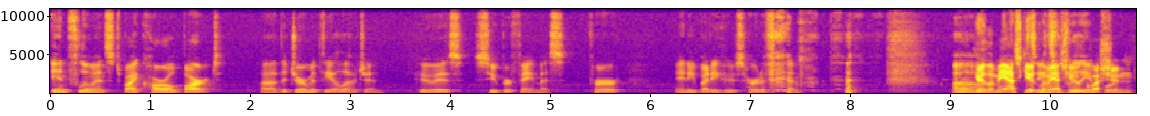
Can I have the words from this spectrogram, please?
influenced by karl barth uh, the german theologian who is super famous for anybody who's heard of him um, Here, let me ask you. let me ask you a question.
